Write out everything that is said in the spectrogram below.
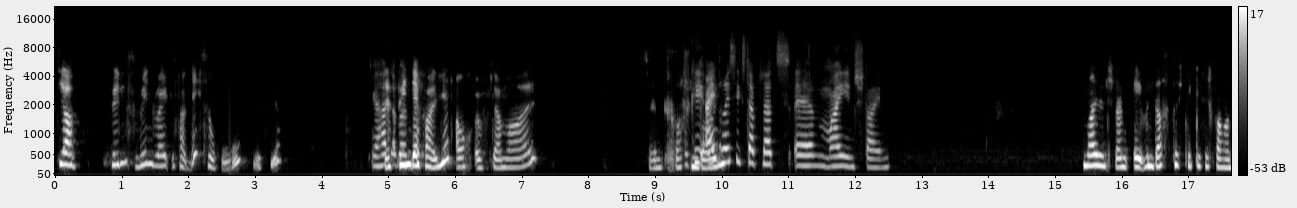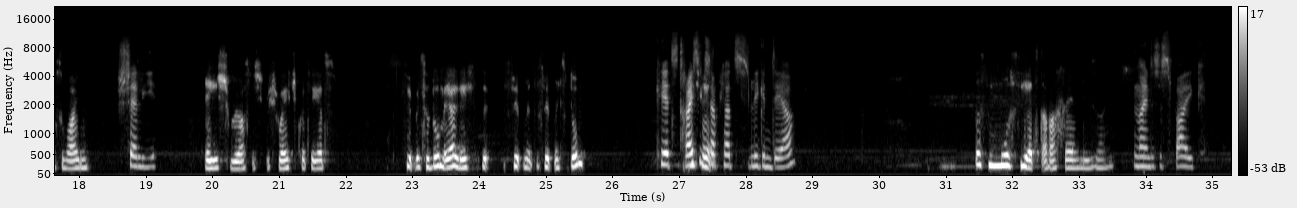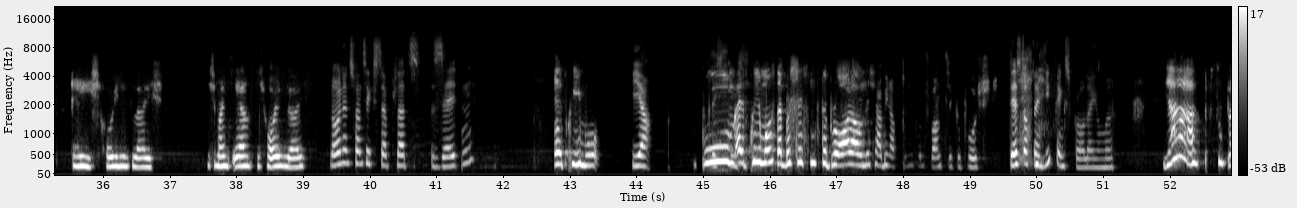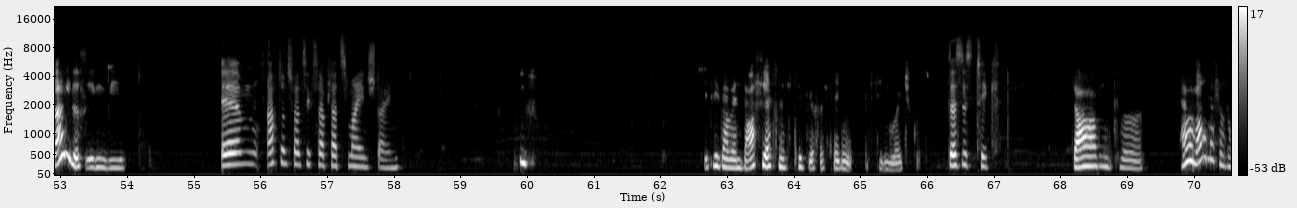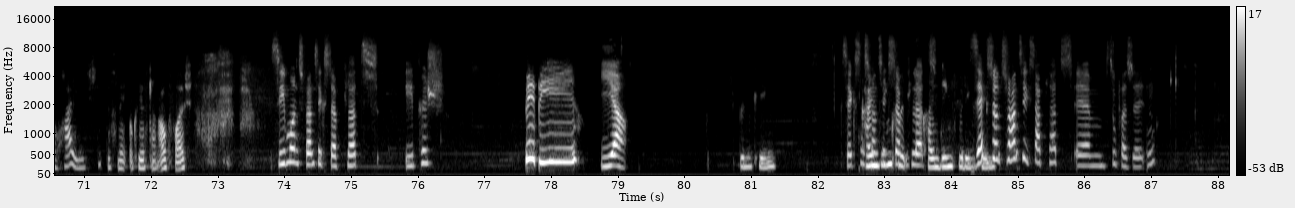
Tja, Finns Winrate ist halt nicht so hoch, wisst ihr? Er hat Der aber. Finn, der verliert auch öfter mal. Seinem krassen Okay, Bein. 31. Platz ähm, Meilenstein. Meilenstein. Ey, wenn das ist, ich fange an zu weinen. Shelly. Ey, ich schwör's, ich, ich rage quitte jetzt. Das wird mir zu dumm, ehrlich. Das wird mir, das wird mir zu dumm. Okay, jetzt 30. Okay. Platz legendär. Das muss jetzt aber Sandy sein. Nein, das ist Spike. Ey, ich heule gleich. Ich mein's ernst, ich heule gleich. 29. Platz selten. El Primo. Ja. Boom, Richtig. El Primo ist der beschissenste Brawler und ich habe ihn auf 25 gepusht. Der ist doch dein Lieblingsbrawler, Junge. Ja, so beides irgendwie. Ähm, 28. Platz Meilenstein. Digga, wenn das jetzt nicht Tick ist, ich krieg einen, ich krieg einen Rage Quit. Das ist Tick. Danke. Hä, aber warum ist er so high? Ich check das nicht. Okay, das klang auch falsch. 27. Platz episch. Baby! Ja. Ich bin King. Kein 26. Ding, für, Platz. kein Ding für den King. 26. Platz, ähm, super selten.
